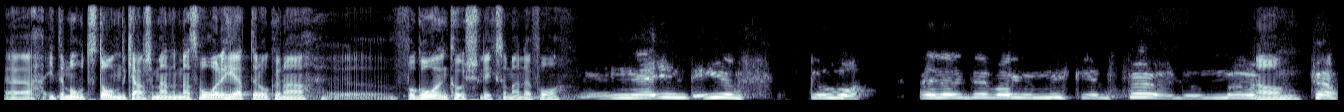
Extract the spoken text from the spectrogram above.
eh, inte motstånd kanske, men, men svårigheter att kunna eh, få gå en kurs liksom, eller få... nej inte just då. Eller det var ju mycket fördomar. Ja. Mm. Fra-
